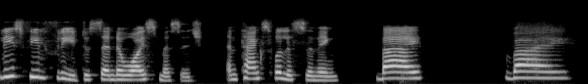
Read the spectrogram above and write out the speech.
please feel free to send a voice message. And thanks for listening. Bye. Bye.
